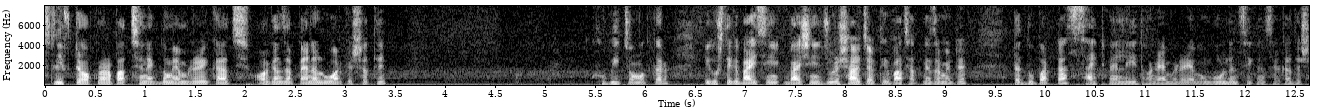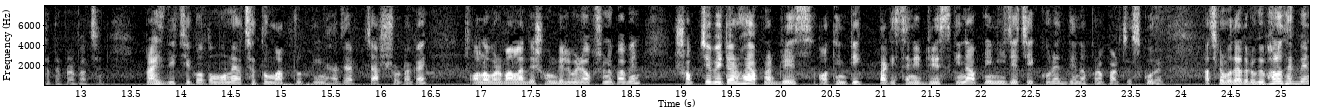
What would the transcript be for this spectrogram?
স্লিভটাও আপনারা পাচ্ছেন একদম এমব্রয়ডারি কাজ, অর্গানজা প্যানেল ওয়ার্কের সাথে। খুবই চমৎকার। একুশ থেকে বাইশ বাইশ ইঞ্চ জুড়ে সাড়ে চার থেকে পাঁচ হাত মেজারমেন্টের। এটা দুপাট্টা সাইড প্যানেল এই ধরনের এমব্রয়ডারি এবং গোল্ডেন সিকোয়েন্সের কাজের সাথে আপনারা পাচ্ছেন। প্রাইস দিচ্ছি কত মনে আছে তো? মাত্র তিন হাজার চারশো টাকায়। All over Bangladesh home delivery অপশনে পাবেন। সবচেয়ে বেটার হয় আপনার ড্রেস অথেন্টিক পাকিস্তানি ড্রেস কিনা, আপনি নিজে চেক করে দেন আপনারা পারচেস করেন। আজকের মধ্যে এতটুকু ভালো থাকবেন,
